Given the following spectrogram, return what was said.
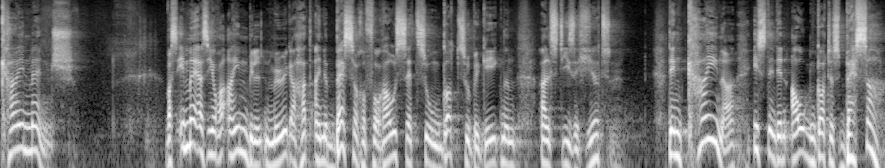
kein Mensch, was immer er sich auch einbilden möge, hat eine bessere Voraussetzung, Gott zu begegnen, als diese Hirten. Denn keiner ist in den Augen Gottes besser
